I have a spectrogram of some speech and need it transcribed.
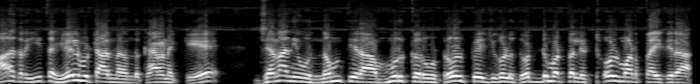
ಆದ್ರೆ ಈತ ಹೇಳ್ಬಿಟ್ಟ ಅನ್ನೋ ಒಂದು ಕಾರಣಕ್ಕೆ ಜನ ನೀವು ನಂಬ್ತೀರಾ? ಮೂರ್ಖರು, ಟ್ರೋಲ್ ಪೇಜ್ಗಳು ದೊಡ್ಡ ಮಟ್ಟದಲ್ಲಿ ಟ್ರೋಲ್ ಮಾಡ್ತಾ ಇದ್ದೀರಾ?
